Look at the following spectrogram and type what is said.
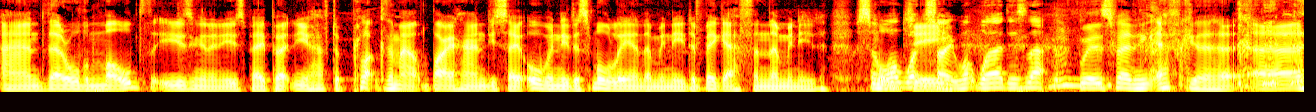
and they're all the molds that you're using in a newspaper, and you have to pluck them out by hand. You say, "Oh, we need a small e, and then we need a big F, and then we need a small what, what, G." sorry, what word is that? We're spelling Efka. Uh,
